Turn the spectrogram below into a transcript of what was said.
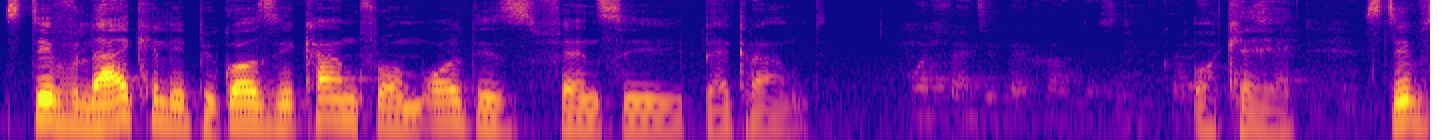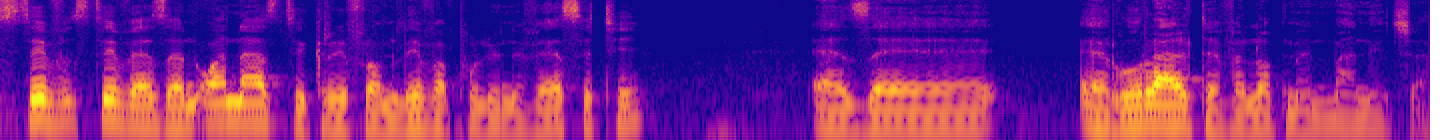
Steve, likely because he comes from all this fancy backgrounds. What fancy background, Okay. Steve, Steve, Steve has an honors degree from Liverpool University as a, a rural development manager.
